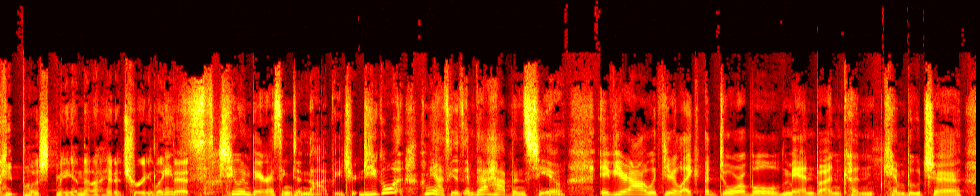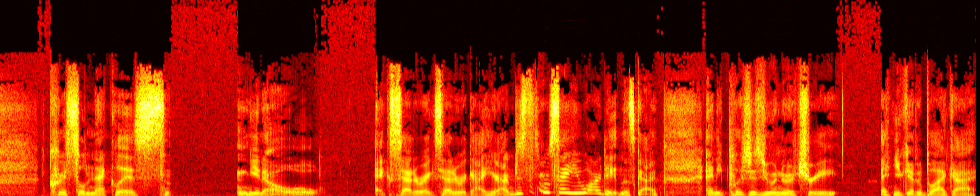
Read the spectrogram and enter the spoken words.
he pushed me and then I hit a tree like it's that. too embarrassing to not be true. Do you go? Let me ask you this: If that happens to you, if you're out with your like adorable man bun kombucha crystal necklace, you know, etc cetera, et cetera, guy here, I'm just gonna say you are dating this guy, and he pushes you into a tree, and you get a black eye.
